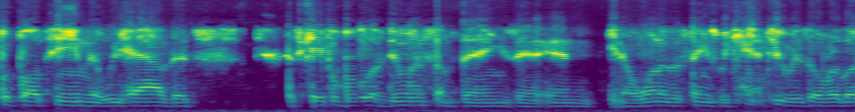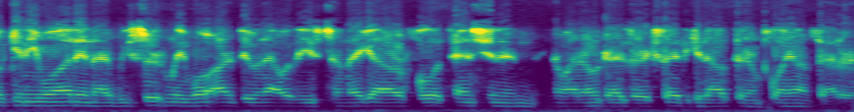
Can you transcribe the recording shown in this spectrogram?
football team that we have that's is capable of doing some things. And, and, you know, one of the things we can't do is overlook anyone, and I, we certainly aren't doing that with Eastern. They got our full attention, and you know, I know guys are excited to get out there and play on Saturday.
